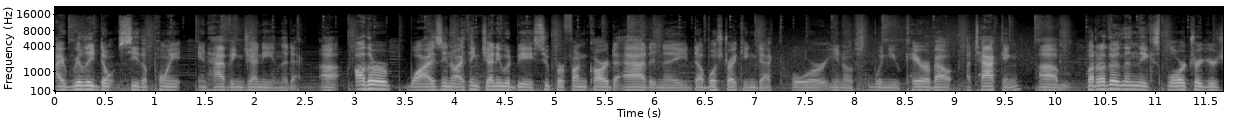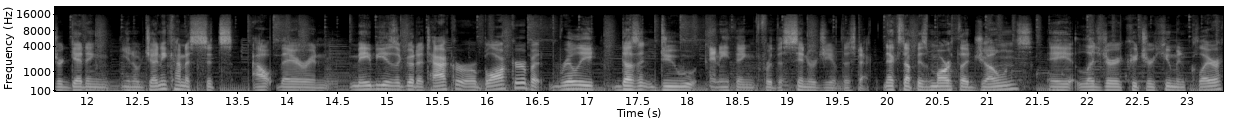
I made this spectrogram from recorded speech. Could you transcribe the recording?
I really don't see the point in having Jenny in the deck. Uh, otherwise, you know, I think Jenny would be a super fun card to add in a double striking deck or, you know, when you care about attacking. Um, but other than the explore triggers you're getting, you know, Jenny kind of sits out there and maybe is a good attacker or blocker, but really doesn't do anything for the synergy of this deck. Next up is Martha Jones, a legendary creature human cleric.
